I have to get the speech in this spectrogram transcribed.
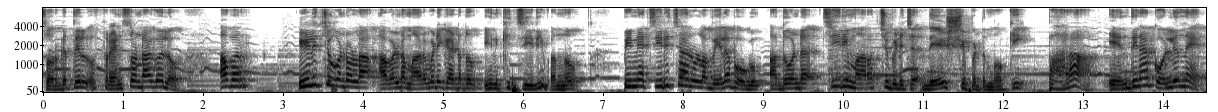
സ്വർഗത്തിൽ ഫ്രണ്ട്സ് ഉണ്ടാകുമല്ലോ. അവർ ഇളിച്ചുകൊണ്ടുള്ള അവളുടെ മറുപടി കേട്ടതും എനിക്ക് ചിരി വന്നു. പിന്നെ ചിരിച്ചാലുള്ള വില പോകും. അതുകൊണ്ട് ചിരി മറച്ചു പിടിച്ച് ദേഷ്യപ്പെട്ടു നോക്കി. പറ എന്തിനാ കൊല്ലുന്നേ?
